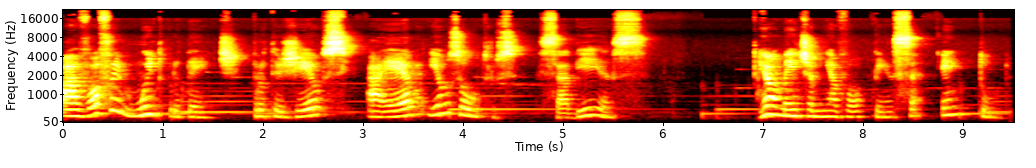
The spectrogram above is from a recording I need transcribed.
A avó foi muito prudente, protegeu-se a ela e aos outros. Sabias? Realmente a minha avó pensa em tudo.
